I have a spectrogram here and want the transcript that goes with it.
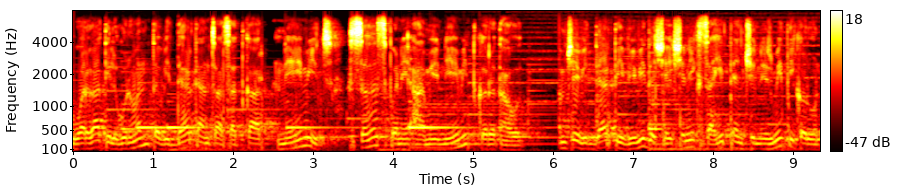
वर्गातील गुणवंत विद्यार्थ्यांचा सत्कार नेहमीच सहजपणे आम्ही नियमित करत आहोत. आमचे विद्यार्थी विविध शैक्षणिक साहित्यांची निर्मिती करून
